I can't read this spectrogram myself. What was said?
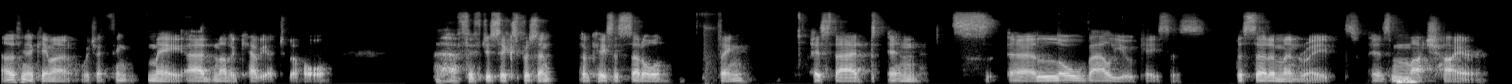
Another thing that came out, which I think may add another caveat to the whole uh, 56% of cases settle thing, is that in uh, low value cases, the settlement rate is much higher.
